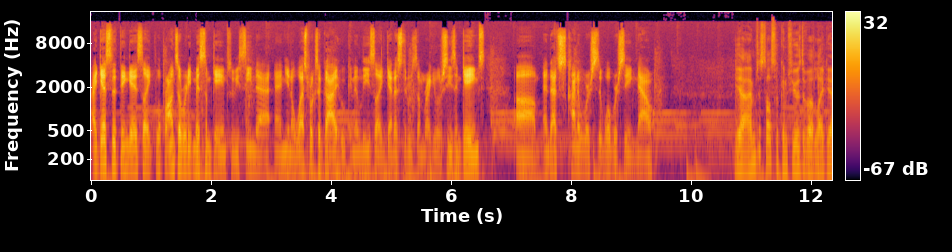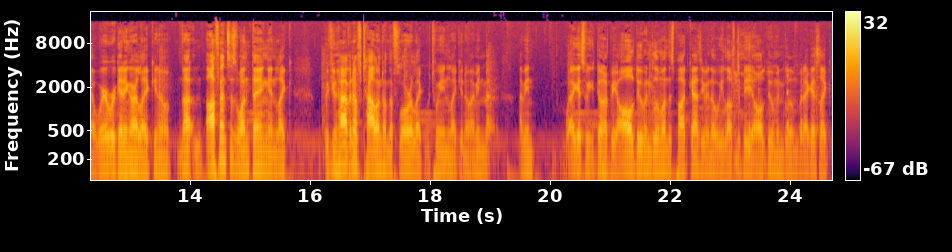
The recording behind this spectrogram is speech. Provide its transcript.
I guess the thing is like LeBron's already missed some games. We've seen that, and you know Westbrook's a guy who can at least like get us through some regular season games, um, and that's kind of where, what we're seeing now. Yeah, I'm just also confused about like yeah where we're getting our like you know not offense is one thing and like if you have enough talent on the floor like between like you know I mean me- I mean I guess we don't have to be all doom and gloom on this podcast even though we love to be all doom and gloom but I guess like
